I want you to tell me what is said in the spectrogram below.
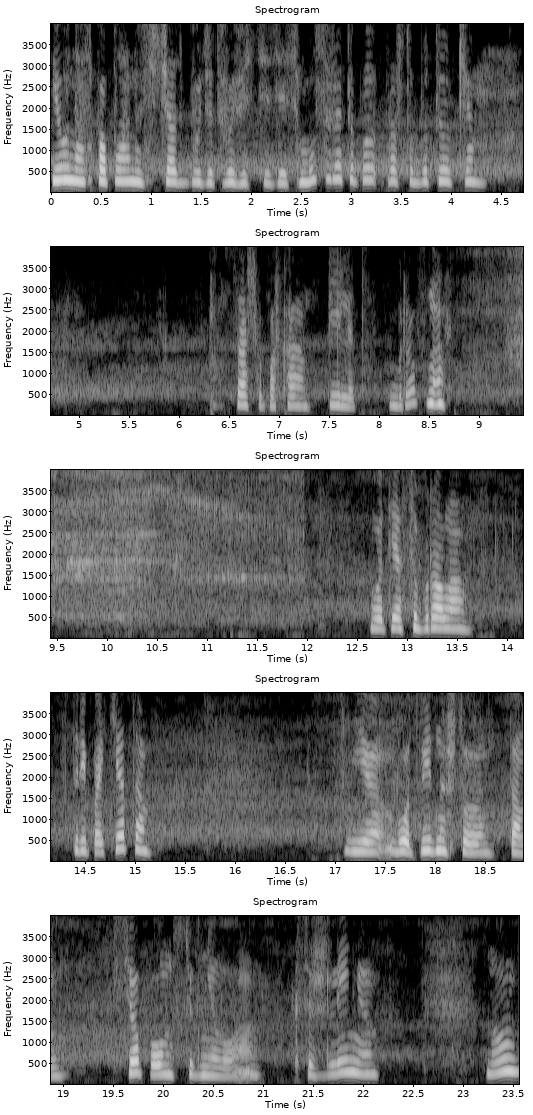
И у нас по плану сейчас будет вывести здесь мусор. Это просто бутылки. Саша пока пилит бревна. Вот я собрала три пакета. И вот видно, что там все полностью гнило. К сожалению. Но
